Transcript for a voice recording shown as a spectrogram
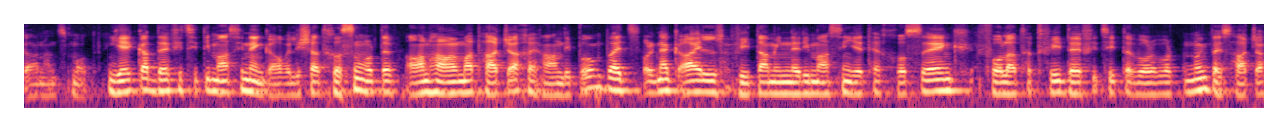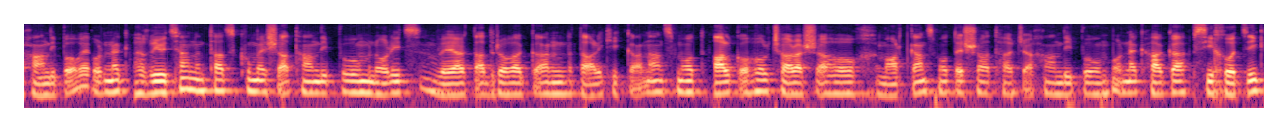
կանանց մոտ։ Երկաթ դեֆիցիտի մասին ենք ավելի շատ խոսում, որտեվ անհամեմատ հաճախ է հանդիպում, բայց օրինակ այլ վիտամինների մասին եթե խոսենք, ֆոլաթթվի դեֆիցիտը, որը որ նույնպես հաճախ հանդիպող է, օրինակ հղիության ընթացքում է շատ հանդիպում, նորից վերարտադրողական տարիքի կանանց մոտ, ալկոհոլ չարաշահող մարդկանց մոտ է շատ հաճախ հանդիպում, օրինակ հակա փսիխոտիկ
